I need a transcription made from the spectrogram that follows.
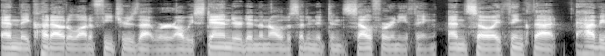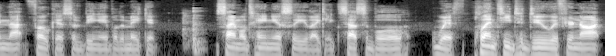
and they cut out a lot of features that were always standard, and then all of a sudden it didn't sell for anything. And so I think that having that focus of being able to make it simultaneously like accessible with plenty to do if you're not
